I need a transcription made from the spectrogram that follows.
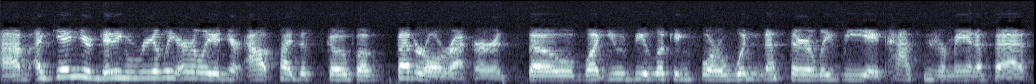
Um, again, you're getting really early and you're outside the scope of federal records. So what you would be looking for wouldn't necessarily be a passenger manifest,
